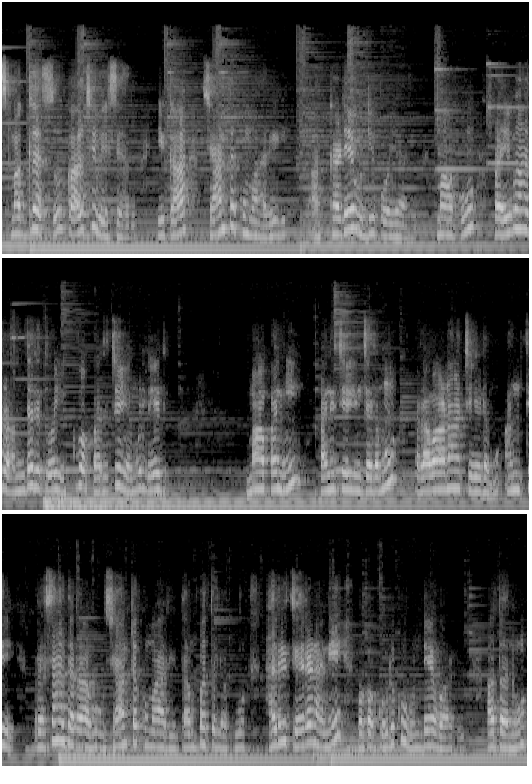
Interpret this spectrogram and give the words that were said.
స్మగ్లర్స్ కాల్చివేశారు. ఇక శాంతకుమారి అక్కడే ఉండిపోయారు. మాకు పైవారు అందరితో ఎక్కువ పరిచయము లేదు. మా పని పని చేయించడము రవాణా చేయడము. అంతే. ప్రసాదరావు శాంతకుమారి దంపతులకు హరిచరణ్ అని ఒక కొడుకు ఉండేవాడు. అతను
